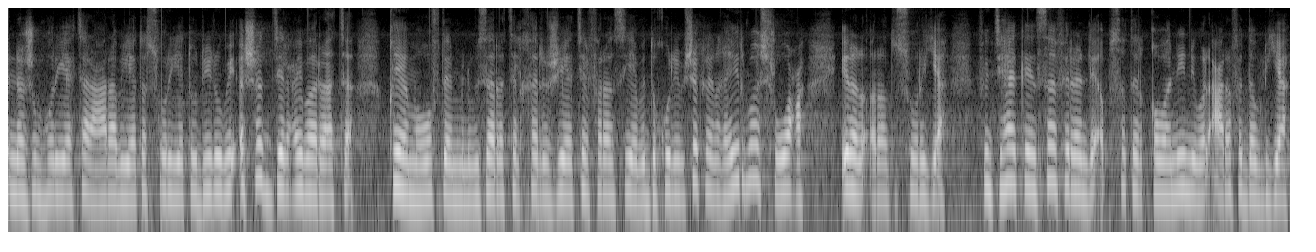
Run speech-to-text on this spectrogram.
إن الجمهورية العربية السورية تدين بأشد العبارات قيام وفد من وزارة الخارجية الفرنسية بالدخول بشكل غير مشروع إلى الأراضي السورية في انتهاك سافر لأبسط القوانين والأعراف الدولية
